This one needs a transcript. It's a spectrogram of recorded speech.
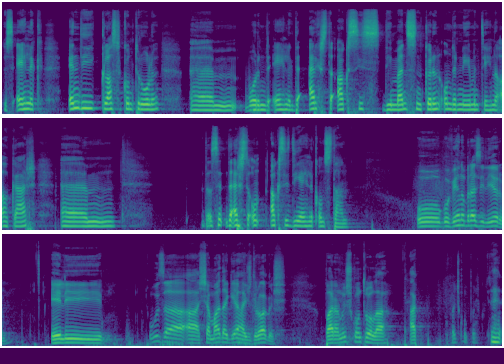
Dus eigenlijk in die klassencontrole um, worden de, eigenlijk de ergste acties die mensen kunnen ondernemen tegen elkaar. Um, dat zijn de ergste acties die eigenlijk ontstaan. O governo brasileiro ele usa a chamada guerra às drogas para nos controlar. A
